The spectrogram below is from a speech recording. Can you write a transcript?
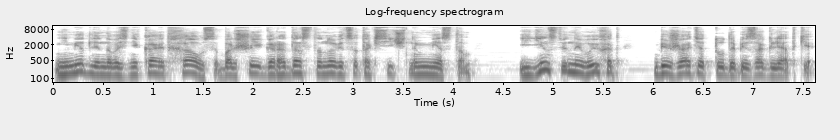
немедленно возникает хаос, и большие города становятся токсичным местом. Единственный выход – бежать оттуда без оглядки,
